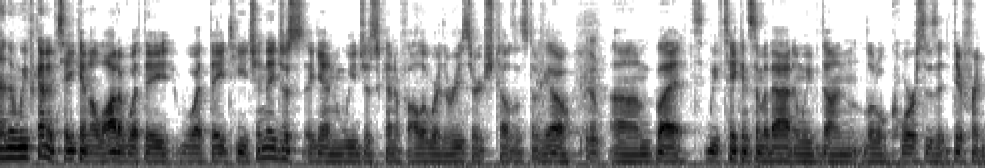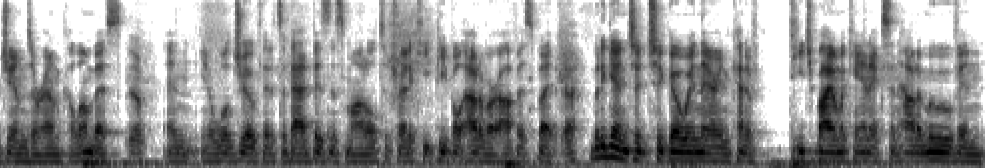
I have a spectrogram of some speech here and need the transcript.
and then we've kind of taken a lot of what they what they teach and they just again we just kind of follow where the research tells us to go yep. um, but we've taken some of that and we've done little courses at different gyms around columbus yep. and you know we'll joke that it's a bad business model to try to keep people out of our office but yeah. but again to, to go in there and kind of teach biomechanics and how to move and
